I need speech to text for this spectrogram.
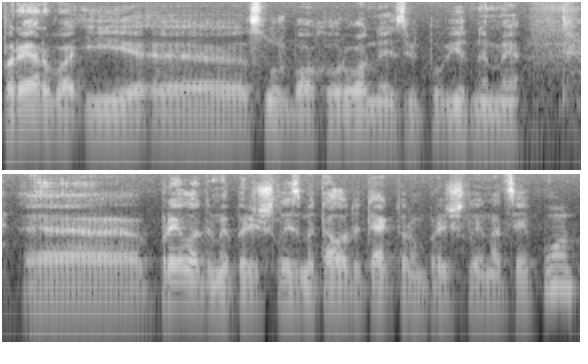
перерва і е, служба охорони з відповідними е, приладами перейшли з металодетектором, перейшли на цей пункт.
